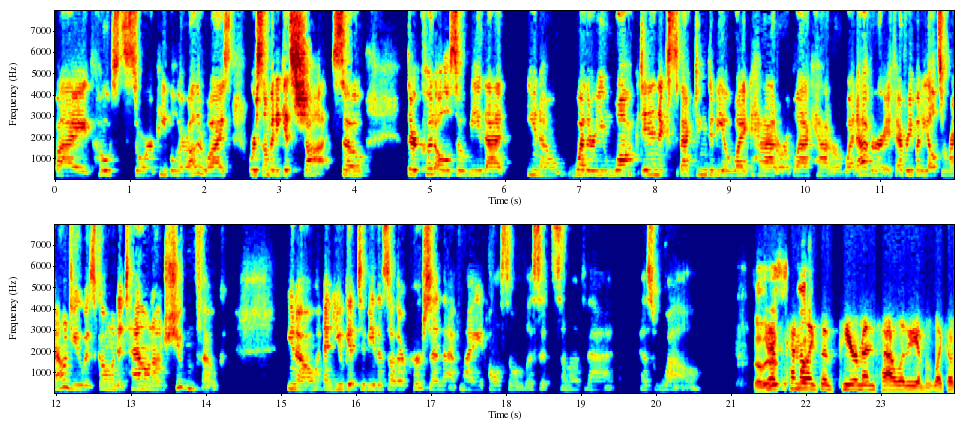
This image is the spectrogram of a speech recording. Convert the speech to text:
by hosts or people or otherwise where somebody gets shot. So there could also be that you know, whether you walked in expecting to be a white hat or a black hat or whatever, if everybody else around you is going to town on shooting folk, you know, and you get to be this other person, that might also elicit some of that as well. Now there it's kind of like the peer mentality of like a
